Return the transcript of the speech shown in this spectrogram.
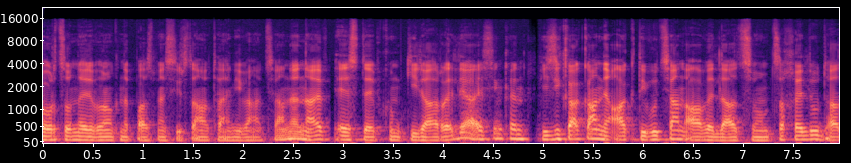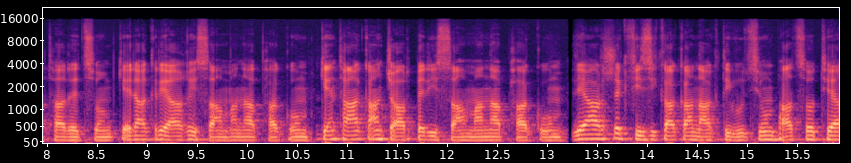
գործոնները, որոնք նպաստում են սիրտանոթային հիվանդությանը, նաև այս դեպքում կիրառելի է, այսինքն ֆիզիկական ակտիվության ավելացում, ծխելու դադարեցում, կերակրի աղի սահմանափակում, կենթանական ճարպերի սահմանափակում, լիարժեք ֆիզիկական ակտիվություն, բացօթյա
